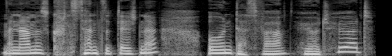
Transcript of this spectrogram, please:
Mein Name ist Konstanze Teschner und das war Hört, Hört.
